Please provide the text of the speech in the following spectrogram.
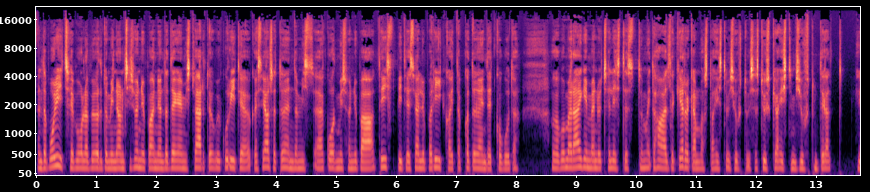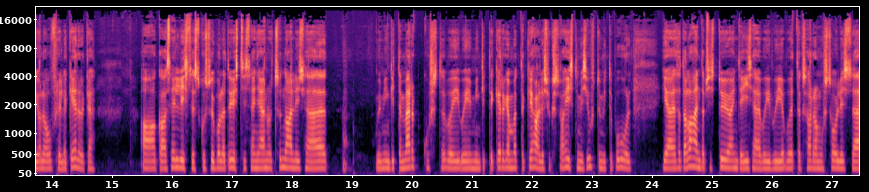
nii-öelda politsei poole pöördumine on, siis on juba nii-öelda tegemist väärteo või kuriteoga, seal see tõendamiskoormis on juba teistpidi ja seal juba riik aitab ka tõendeid koguda. aga kui me räägime nüüd sellistest, ma ei taha öelda kergemast ahistamisjuhtumist, sest ükski ahistamisjuhtum tegelikult ei ole ohvrile kerge, aga sellistest, kus võib-olla tõesti see on jäänud sõnalise või mingite märkuste või, või mingite kergemate kehalise ahistamisjuhtumite puhul ja seda lahendab siis tööandja ise või, või võetakse arvamust soolise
